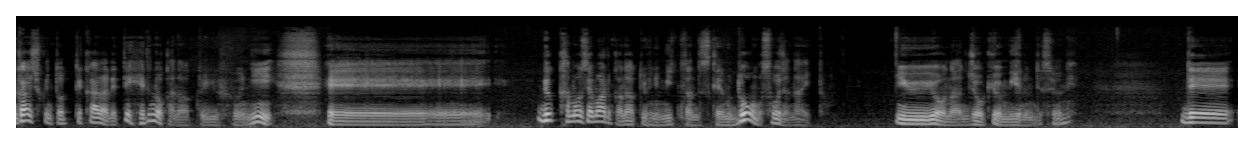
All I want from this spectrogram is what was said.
外食に取って代わられて減るのかなというふうに、えーる可能性もあるかなというふうに見てたんですけれどもどうもそうじゃないというような状況が見えるんですよね。で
